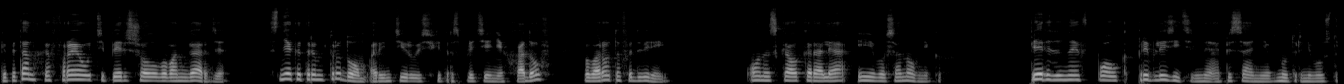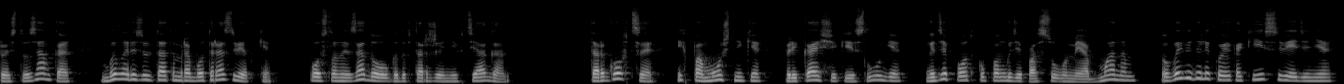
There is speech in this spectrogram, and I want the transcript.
Капитан Хефреу теперь шел в авангарде, с некоторым трудом ориентируясь в хитросплетениях ходов, поворотов и дверей. Он искал короля и его сановников. Переданное в полк приблизительное описание внутреннего устройства замка было результатом работы разведки, посланной задолго до вторжения в Тиаган. Торговцы, их помощники, приказчики и слуги, где подкупом, где посулами и обманом, выведали кое-какие сведения,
